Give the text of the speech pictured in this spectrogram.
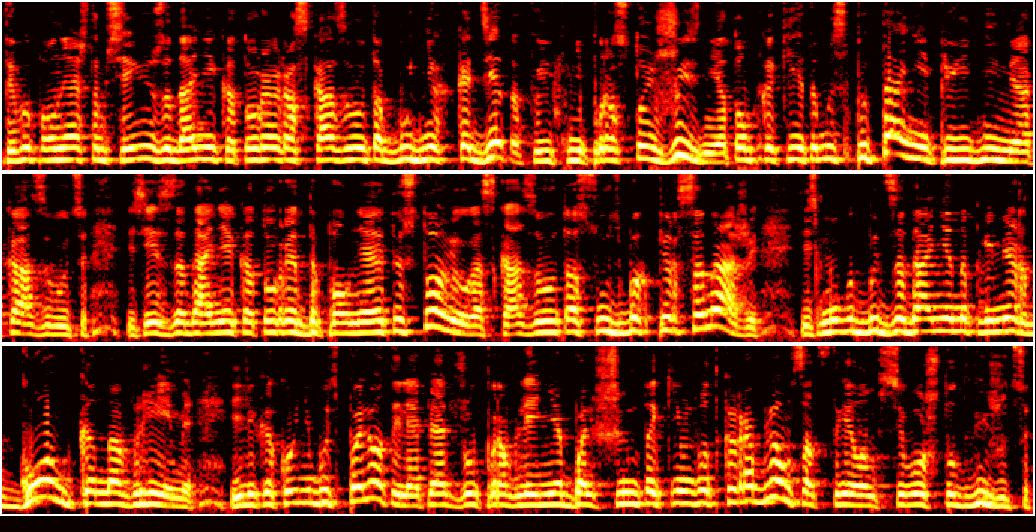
Ты выполняешь там серию заданий, которые рассказывают о буднях кадетов и их непростой жизни, о том, какие там испытания перед ними оказываются. Здесь есть задания, которые дополняют историю, рассказывают о судьбах персонажей. Здесь могут быть задания, например, гонка на время, или какой-нибудь полет, или опять же управление большим таким вот кораблем с отстрелом всего, что движется.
